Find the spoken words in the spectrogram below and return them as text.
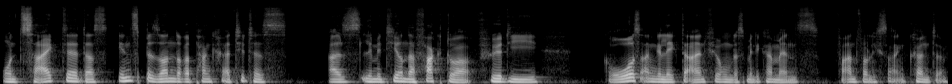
und zeigte, dass insbesondere Pankreatitis als limitierender Faktor für die groß angelegte Einführung des Medikaments verantwortlich sein könnte.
